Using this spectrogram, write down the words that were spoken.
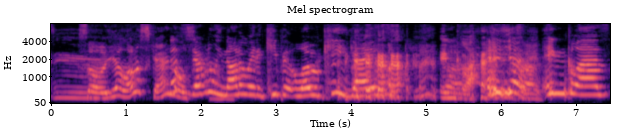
Dude. So yeah, a lot of scandals. That's definitely not a way to keep it low key, guys. in uh, class. yeah, in class,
